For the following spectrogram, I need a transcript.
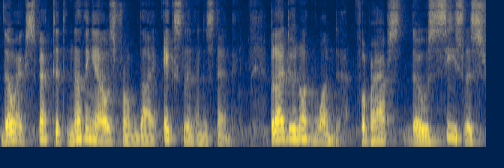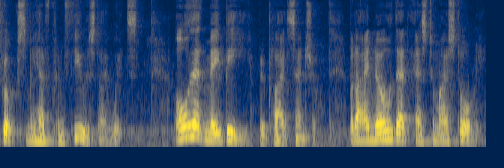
though I expected nothing else from thy excellent understanding. But I do not wonder, for perhaps those ceaseless strokes may have confused thy wits. All that may be, replied Sancho, but I know that as to my story,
